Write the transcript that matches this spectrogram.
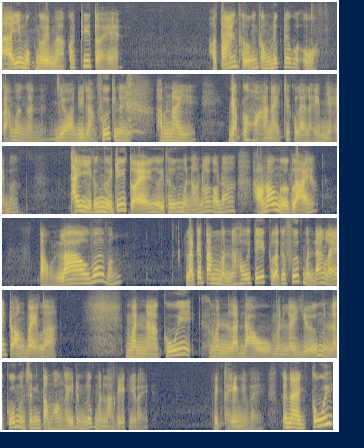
ở với một người mà có trí tuệ, họ tán thưởng công đức đó ồ, cảm ơn anh do anh đi làm phước cho nên hôm nay gặp cái họa này chắc có lẽ là em nhẹ bớt. Thay vì có người trí tuệ, người thương mình họ nói câu đó, họ nói ngược lại tàu lao vớ vẩn là cái tâm mình nó hối tiếc, là cái phước mình đáng lẽ trọn vẹn là mình là cuối, mình là đầu, mình là giữa, mình là cuối, mình sinh tâm hoan hỷ trong lúc mình làm việc như vậy, việc thiện như vậy. Cái này, cuối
